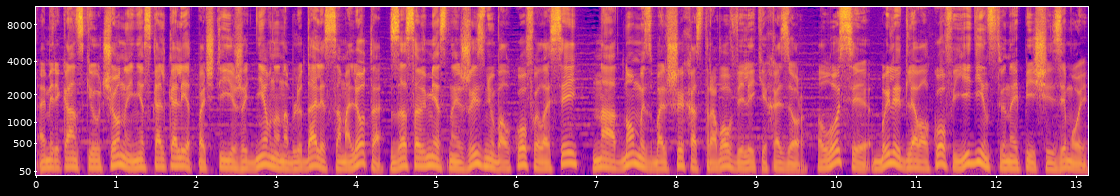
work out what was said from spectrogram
Американские ученые несколько лет почти ежедневно наблюдали с самолета за совместной жизнью волков и лосей на одном из больших островов Великих озер. Лоси были для волков единственной пищей зимой.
